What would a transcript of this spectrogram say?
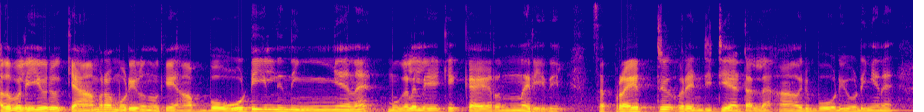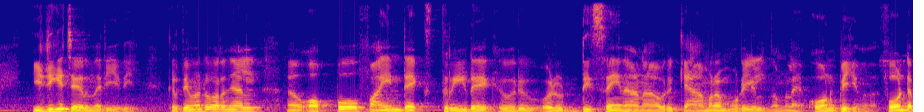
അതുപോലെ ഈ ഒരു ക്യാമറ മൊഡ്യൂൾ നോക്കി ആ ബോഡിയിൽ നിന്ന് ഇങ്ങനെ മുകളിലേക്ക് കയറുന്ന രീതിയിൽ സെപ്പറേറ്റ് ഒരു എന്റിറ്റി ആയിട്ടല്ല ആ ഒരു ബോഡിയോട് ഇങ്ങനെ ഇഴുകി ചേർന്ന രീതിയിൽ കൃത്യമായിട്ട് പറഞ്ഞാൽ ഒപ്പോ ഫൈൻഡ് എക്സ് ത്രീയുടെ ഒക്കെ ഒരു ഒരു ഡിസൈനാണ് ആ ഒരു ക്യാമറ മുറിയിൽ നമ്മളെ ഓർമ്മിപ്പിക്കുന്നത്. ഫോണിന്റെ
